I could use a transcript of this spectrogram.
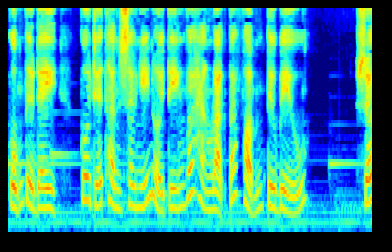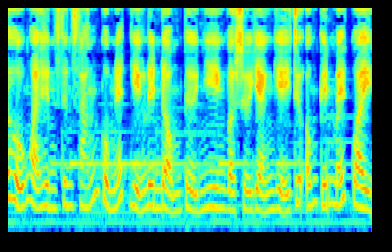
Cũng từ đây, cô trở thành sao nhí nổi tiếng với hàng loạt tác phẩm tiêu biểu. Sở hữu ngoại hình xinh xắn cùng nét diễn linh động tự nhiên và sự dạng dĩ trước ống kính máy quay,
